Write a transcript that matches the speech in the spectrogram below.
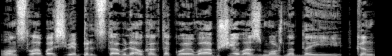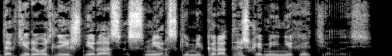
Он слабо себе представлял, как такое вообще возможно, да и контактировать лишний раз с мерзкими коротышками не хотелось.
